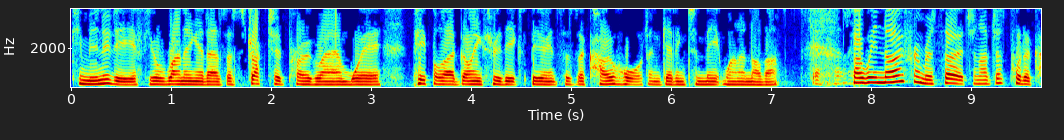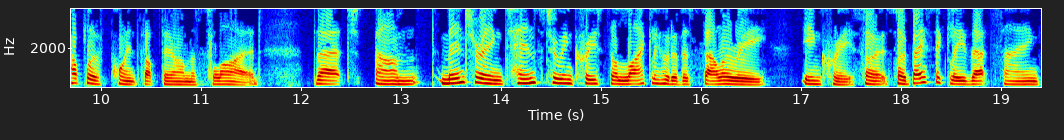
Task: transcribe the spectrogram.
community if you're running it as a structured program where people are going through the experience as a cohort and getting to meet one another. Definitely. So we know from research, and I've just put a couple of points up there on the slide, that um, mentoring tends to increase the likelihood of a salary increase. So, so basically, that's saying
